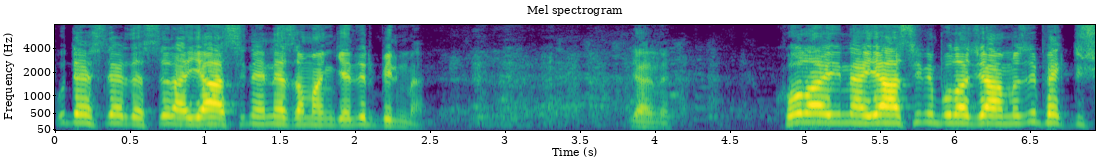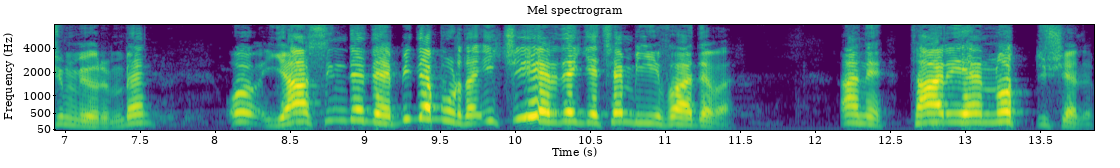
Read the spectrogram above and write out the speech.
Bu derslerde sıra Yasin'e ne zaman gelir bilmem. Yani kolayına Yasin'i bulacağımızı pek düşünmüyorum ben. O Yasin'de de bir de burada iki yerde geçen bir ifade var. Hani tarihe not düşelim.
